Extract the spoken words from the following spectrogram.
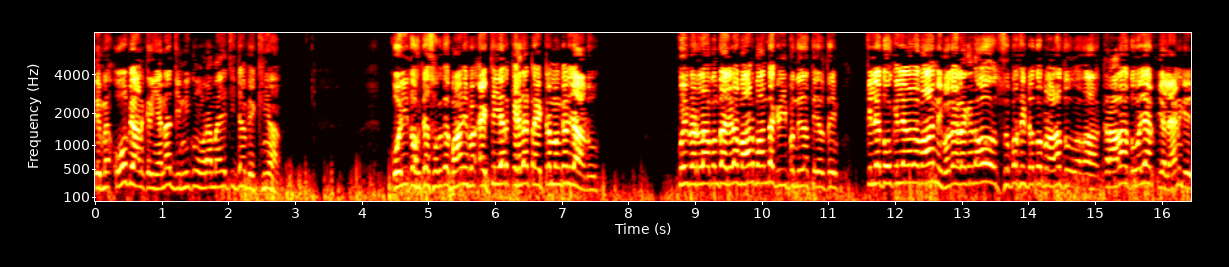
ਤੇ ਮੈਂ ਉਹ ਬਿਆਨ ਕਰੀ ਜਾਂਦਾ ਜਿੰਨੀ ਕੁ ਉਮਰ ਆ ਮੈਂ ਇਹ ਚੀਜ਼ਾਂ ਵੇਖੀਆਂ। ਕੋਈ ਦੁੱਖ ਦੇ ਸੁੱਖ ਦੇ ਬਾਹ ਨਹੀਂ ਇੱਥੇ ਯਾਰ ਕਿਸੇ ਦਾ ਟਰੈਕਟਰ ਮੰਗਣ ਜਾੜੋ ਕੋਈ ਵਿਰਲਾ ਬੰਦਾ ਜਿਹੜਾ ਵਾਹਣ ਬੰਦਾ ਗਰੀਬ ਬੰਦੇ ਦਾ ਤੇਲ ਤੇ ਕਿੱਲੇ ਦੋ ਕਿੱਲੇ ਕਿੱਲਿਆਂ ਦਾ ਵਾਹਣ ਨਹੀਂ ਬਹੁਤਾ ਅਗਲਾ ਕਹਿੰਦਾ ਉਹ ਸੁਪਰ ਸੀਡਰ ਤੋਂ ਬਣਾ ਲਾ ਦੋ ਆਹ, ਕਰਾ ਲਾ 2000 ਰੁਪਇਆ ਲੈਣਗੇ।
